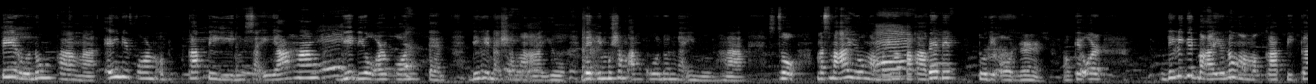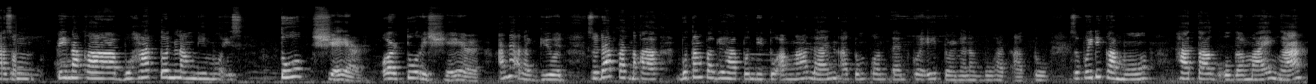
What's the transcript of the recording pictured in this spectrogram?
Pero nung ka nga any form of copying sa iyahang video or content, dili na siya maayo. Then imo siyang angkunon nga imuha. So, mas maayo nga mga paka credit to the owner. Okay? Or dili gid maayo no nga mag-copy ka. So, pinakabuhaton lang nimo is to share or to reshare. Ana ra gyud. So dapat nakabutang paghihapon dito ang ngalan atong content creator nga nagbuhat ato. So pwede ka mo hatag o gamay nga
